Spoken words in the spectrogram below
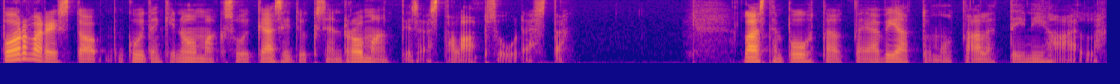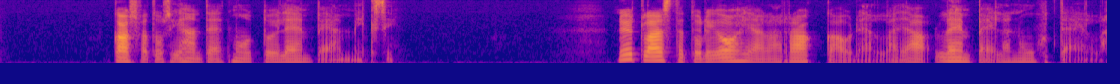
Porvaristo kuitenkin omaksui käsityksen romanttisesta lapsuudesta – Lasten puhtautta ja viattomuutta alettiin ihailla. Kasvatusihanteet muuttui lempeämmiksi. Nyt lasta tuli ohjailla rakkaudella ja lempeillä nuhteilla.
